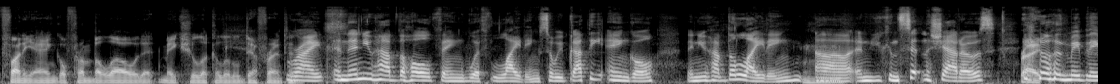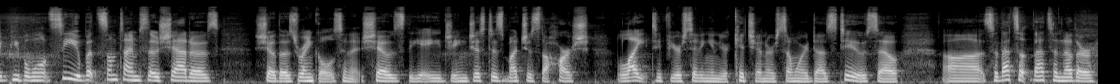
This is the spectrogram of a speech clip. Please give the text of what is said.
funny angle from below that makes you look a little different. And- Right. And then you have the whole thing with lighting. So we've got the angle, then you have the lighting, uh, and you can sit in the shadows. Mm-hmm. Right. You know, and maybe they, people won't see you, but sometimes those shadows show those wrinkles and it shows the aging just as much as the harsh light if you're sitting in your kitchen or somewhere does too. So, uh, so that's a, that's another.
